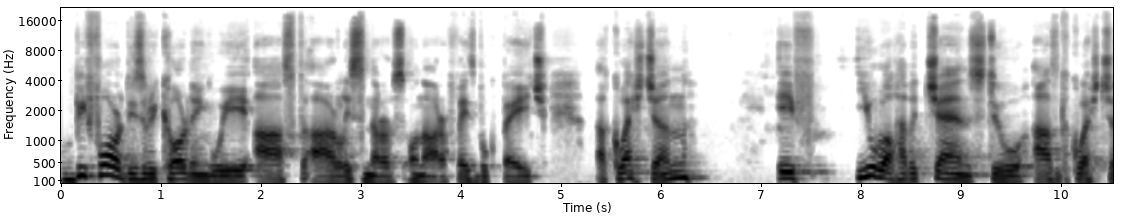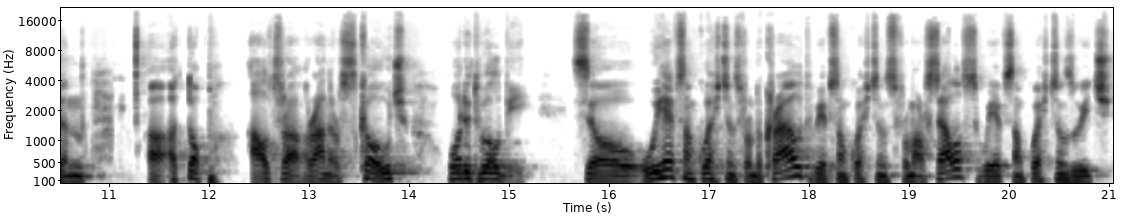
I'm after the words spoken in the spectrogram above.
Before this recording, we asked our listeners on our Facebook page a question. If you will have a chance to ask a question, uh, a top ultra runners coach, what it will be. So we have some questions from the crowd. We have some questions from ourselves. We have some questions which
